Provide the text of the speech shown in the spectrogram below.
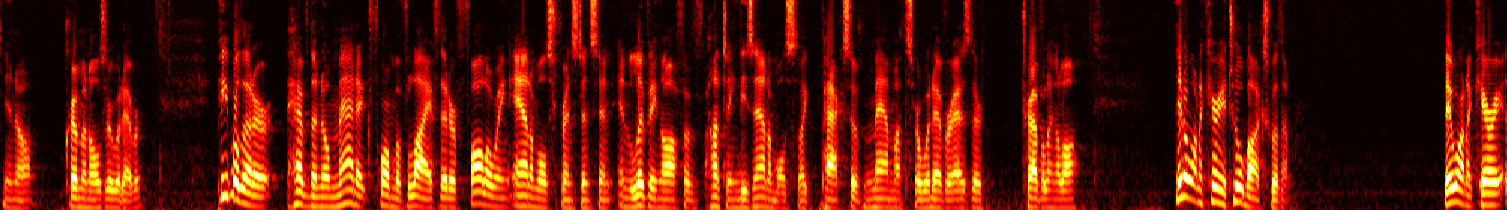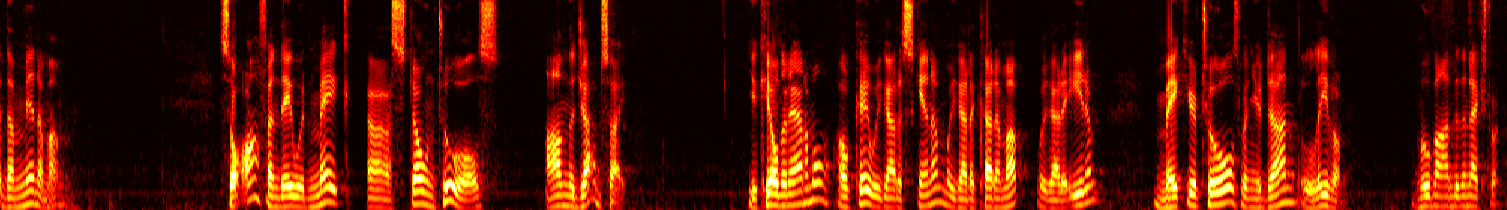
you know, criminals or whatever. People that are, have the nomadic form of life, that are following animals, for instance, and, and living off of hunting these animals, like packs of mammoths or whatever, as they're traveling along, they don't want to carry a toolbox with them. They want to carry the minimum. So often they would make uh, stone tools on the job site. You killed an animal? Okay, we got to skin them, we got to cut them up, we got to eat them. Make your tools. When you're done, leave them. Move on to the next one.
